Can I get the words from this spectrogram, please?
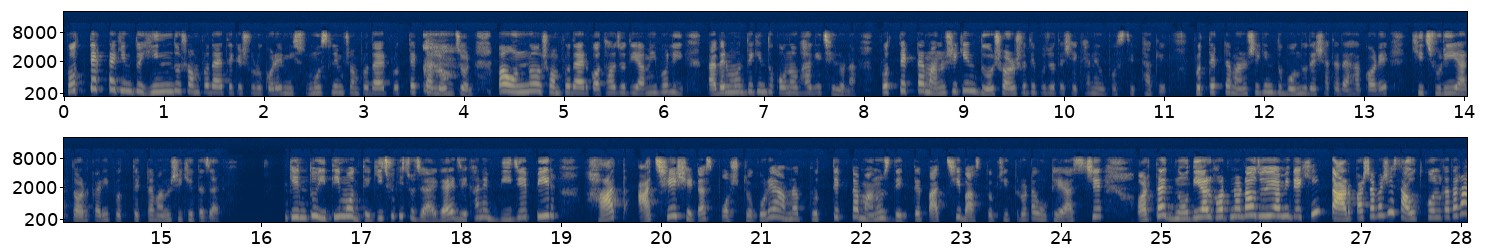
প্রত্যেকটা কিন্তু হিন্দু সম্প্রদায় থেকে শুরু করে মিস- মুসলিম সম্প্রদায়ের প্রত্যেকটা লোকজন বা অন্য সম্প্রদায়ের কথাও যদি আমি বলি, তাদের মধ্যে কিন্তু কোনো ভাগই ছিল না। প্রত্যেকটা মানুষই কিন্তু সরস্বতী পুজোতে সেখানে উপস্থিত থাকে। প্রত্যেকটা মানুষই কিন্তু বন্ধুদের সাথে দেখা করে, খিচুড়ি আর তরকারি প্রত্যেকটা মানুষই খেতে যায়। কিন্তু ইতিমধ্যে কিছু কিছু জায়গায় যেখানে বিজেপির হাত আছে সেটা স্পষ্ট করে আমরা প্রত্যেকটা মানুষ দেখতে পাচ্ছি, বাস্তব চিত্রটা উঠে আসছে। অর্থাৎ নদিয়ার ঘটনাটাও যদি আমি দেখি, তার পাশাপাশি সাউথ কলকাতাটা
